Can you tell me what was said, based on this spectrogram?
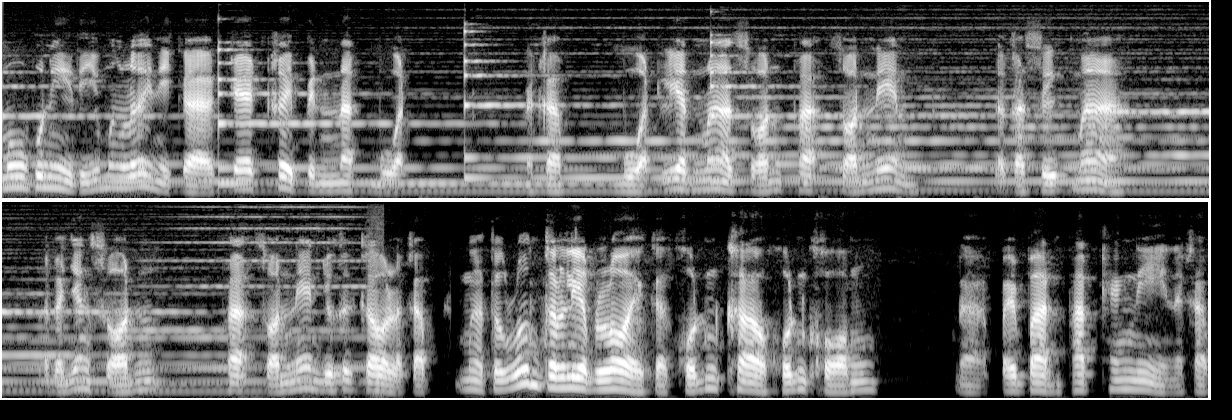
หมู่ผู้นี้ที่อยู่เมืองเลยนี่ก็แกเคยเป็นนักบวชนะครับ บวชเรียนมาสอนพระสอนเณรแล้วก็ศึกมาแล้วก็ยังสอนพระสอนเณรอยู่คือเก่าล่ะครับ เมื่อตกลงกันเรียบร้อยก็ขนข้าวขนของนะไปบ้านพักแห่งนี้นะครับ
